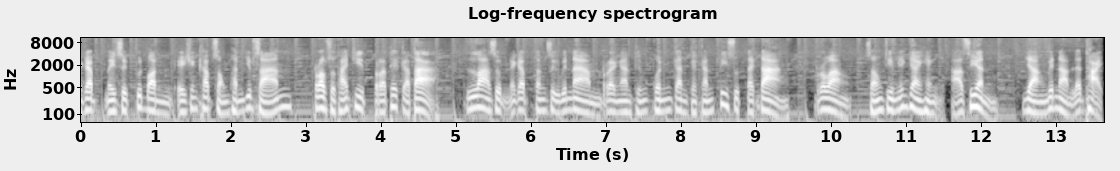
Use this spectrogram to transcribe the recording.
นะครับในศึกฟุตบอลเอเชียนคัพ 2023 รอบสุดท้ายที่ประเทศกาตาร์ล่าสุดนะครับทางสื่อเวียดนามรายงานถึงผลการแข่งขันที่สุดแตกต่าง ระหว่าง 2 ทีมยักษ์ใหญ่แห่งอาเซียน อย่างเวียดนามและไทย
